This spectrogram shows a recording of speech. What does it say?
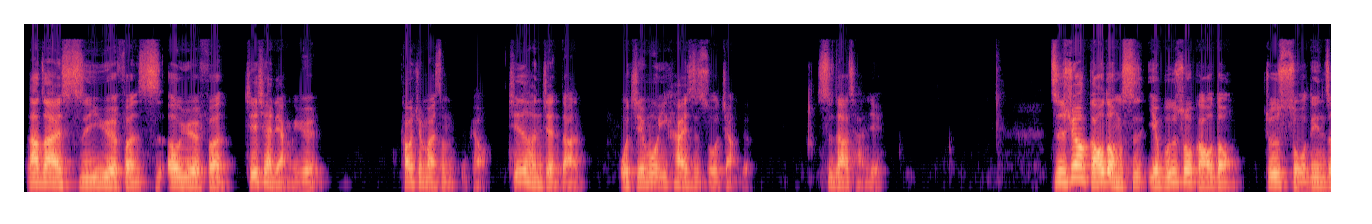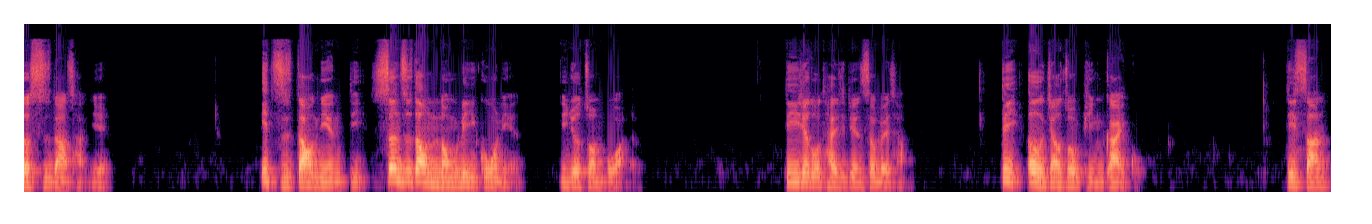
那在十一月份、十二月份，接下来两个月，他会去买什么股票？其实很简单，我节目一开始所讲的四大产业，只需要搞懂是，也不是说搞懂，就是锁定这四大产业，一直到年底，甚至到农历过年，你就赚不完了。第一叫做台积电设备厂，第二叫做瓶盖股，第三，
